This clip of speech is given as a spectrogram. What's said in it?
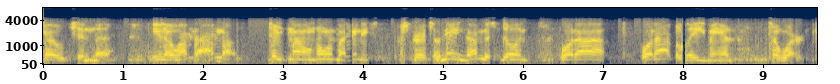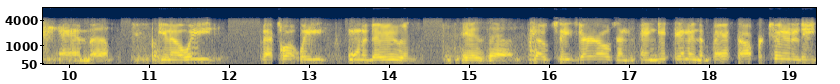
coach. And uh, you know, I'm I'm not tooting my own horn by any stretch of the means. I'm just doing what I what I believe in to work, and uh, you know we that's what we want to do and is uh, coach these girls and and get them in the best opportunity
